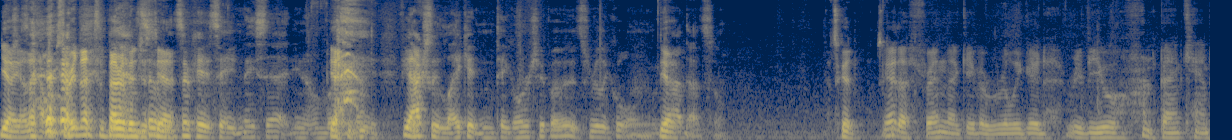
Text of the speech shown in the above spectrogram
yeah, yeah, that helps, right? That's better than just so yeah. It's okay to say it, and they said, you know, but Yeah. I mean, if you actually like it and take ownership of it, it's really cool. And we've Yeah. had that, so. That's good. I had a friend that gave a really good review on Bandcamp.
